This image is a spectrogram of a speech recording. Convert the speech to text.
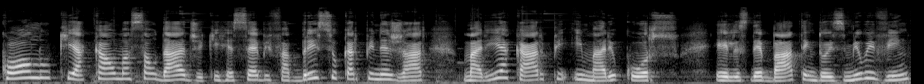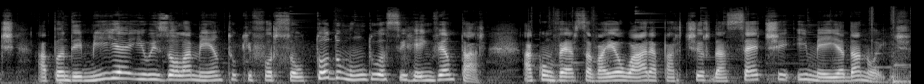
Colo que Acalma a Saudade, que recebe Fabrício Carpinejar, Maria Carpe e Mário Corso. Eles debatem 2020, a pandemia e o isolamento que forçou todo mundo a se reinventar. A conversa vai ao ar a partir das sete e meia da noite.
